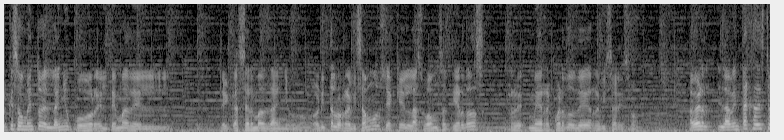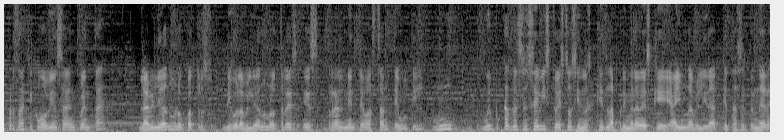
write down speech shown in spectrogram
Creo que es aumento del daño por el tema del de hacer más daño. Ahorita lo revisamos ya que la subamos a tier 2. me recuerdo de revisar eso. A ver, la ventaja de este personaje como bien se dan cuenta La habilidad número 4, digo, la habilidad número 3 es realmente bastante útil. Muy, muy pocas veces he visto esto, si no es que es la primera vez que hay una habilidad que te hace tener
